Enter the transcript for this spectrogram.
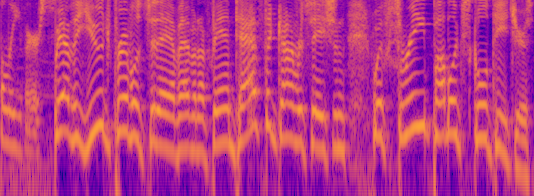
believers. We have the huge privilege today of having a fantastic conversation with three public school teachers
